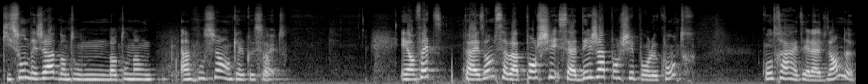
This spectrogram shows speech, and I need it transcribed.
qui sont déjà dans ton, dans ton in- inconscient en quelque sorte. Et en fait, par exemple, ça va pencher, ça a déjà penché pour le contre, contre arrêter la viande.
